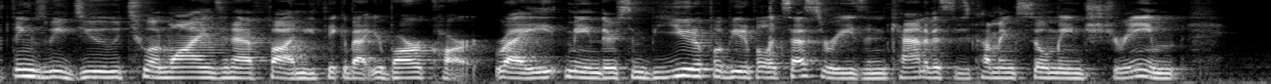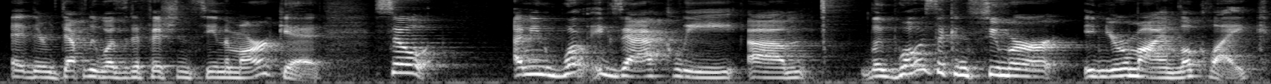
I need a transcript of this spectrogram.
things we do to unwind and have fun, you think about your bar cart, right? I mean, there's some beautiful, beautiful accessories, and cannabis is becoming so mainstream. There definitely was a deficiency in the market. So, I mean, what exactly, um, like, what was the consumer in your mind look like?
